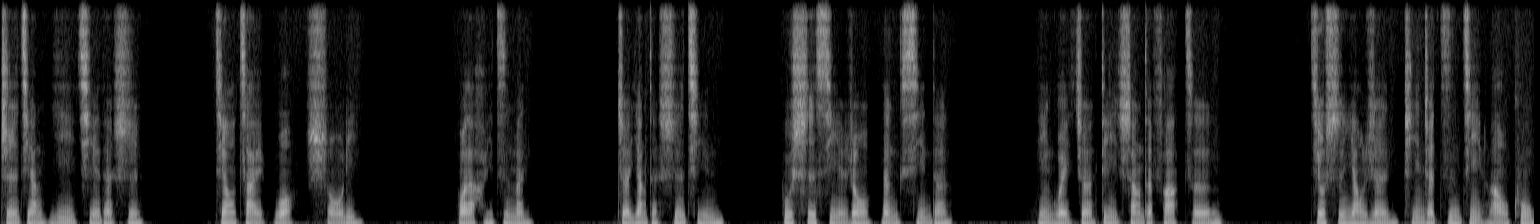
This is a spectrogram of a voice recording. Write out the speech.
只将一切的事交在我手里，我的孩子们，这样的事情不是血肉能行的，因为这地上的法则就是要人凭着自己劳苦，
